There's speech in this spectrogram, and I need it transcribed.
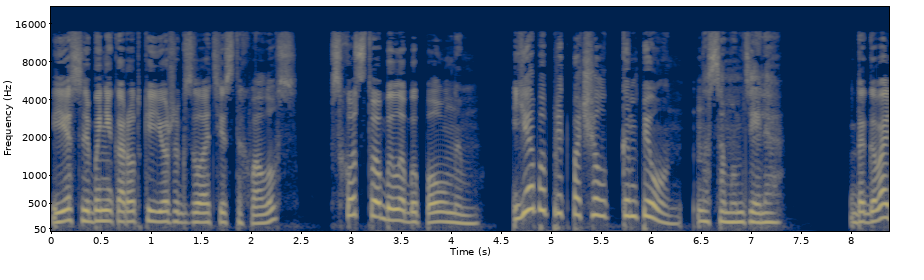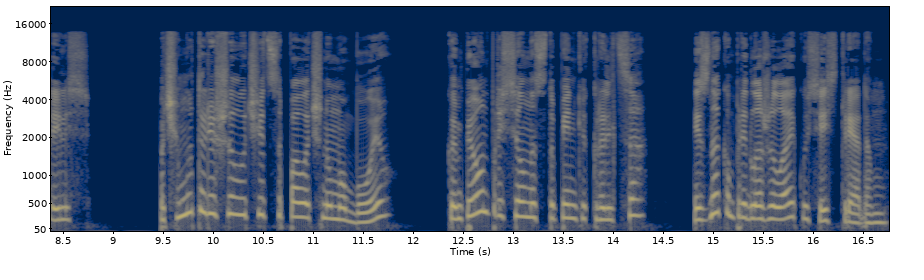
Если бы не короткий ежик золотистых волос, сходство было бы полным. Я бы предпочел компион на самом деле. Договорились. Почему ты решил учиться палочному бою? Компион присел на ступеньки крыльца и знаком предложил Айку сесть рядом.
